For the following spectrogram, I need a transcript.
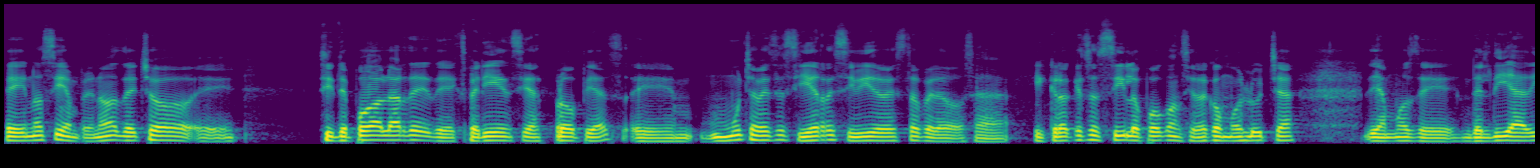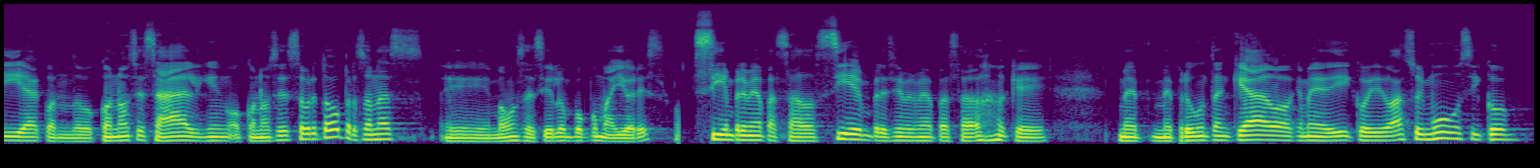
eh, no siempre, ¿no? De hecho, eh, si te puedo hablar de, experiencias propias, eh, muchas veces sí he recibido esto, pero, o sea, y creo que eso sí lo puedo considerar como lucha, digamos, de- del día a día, cuando conoces a alguien o conoces, sobre todo personas, eh, vamos a decirlo, un poco mayores. Siempre me ha pasado, siempre, siempre me ha pasado que me, me preguntan qué hago, a qué me dedico, y digo, ah, soy músico.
